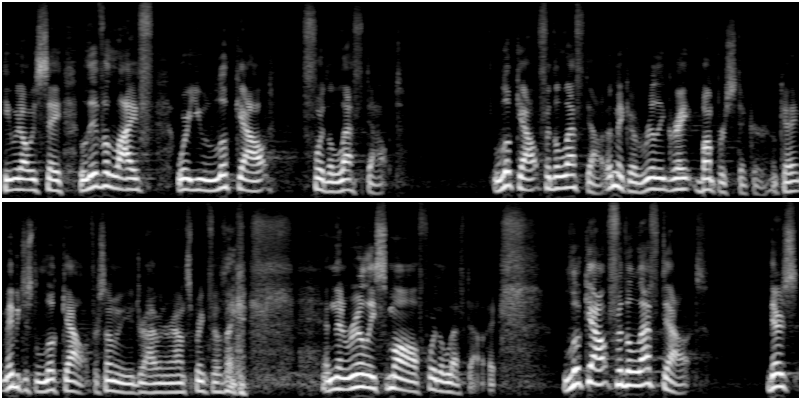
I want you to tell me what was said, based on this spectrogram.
He would always say, Live a life where you look out for the left out look out for the left out. That'd make a really great bumper sticker, okay? Maybe just look out for some of you driving around Springfield, like, and then really small for the left out. Look out for the left out. There's,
